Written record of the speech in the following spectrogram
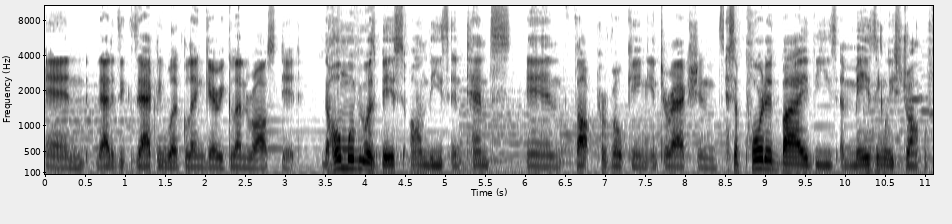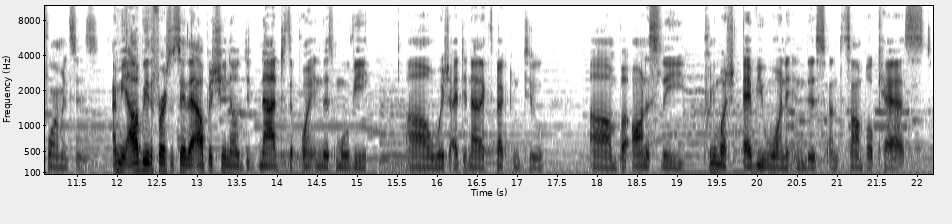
And that is exactly what Glengarry Glen Ross did. The whole movie was based on these intense and thought provoking interactions, supported by these amazingly strong performances. I mean, I'll be the first to say that Al Pacino did not disappoint in this movie, uh, which I did not expect him to. Um, but honestly, pretty much everyone in this ensemble cast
